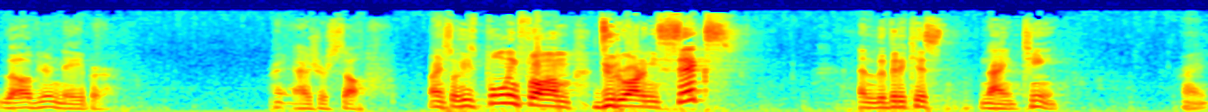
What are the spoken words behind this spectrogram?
love your neighbor right, as yourself. Right, so he's pulling from Deuteronomy 6 and Leviticus 19. Right?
